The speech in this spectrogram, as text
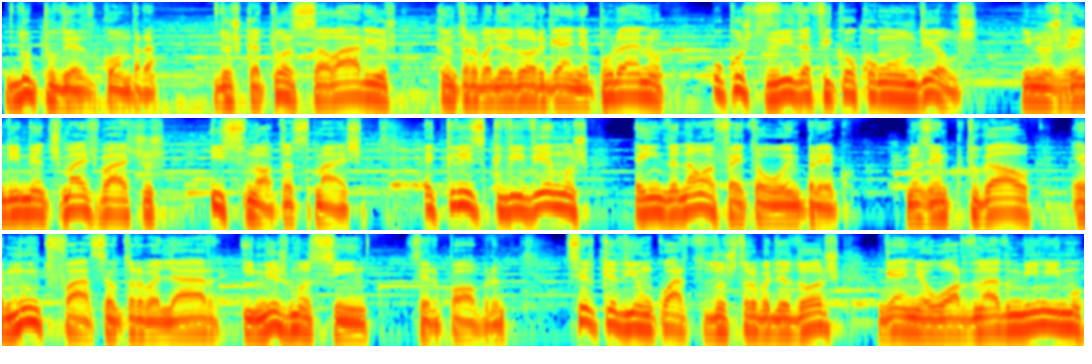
do poder de compra. Dos 14 salários que um trabalhador ganha por ano, o custo de vida ficou com um deles e nos rendimentos mais baixos isso nota-se mais. A crise que vivemos ainda não afetou o emprego, mas em Portugal é muito fácil trabalhar e mesmo assim ser pobre. Cerca de um quarto dos trabalhadores ganha o ordenado mínimo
